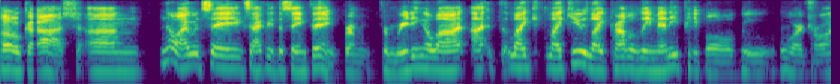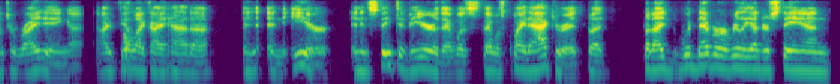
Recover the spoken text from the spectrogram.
Oh gosh, um, no, I would say exactly the same thing. From from reading a lot, I, like like you, like probably many people who who are drawn to writing. I feel like I had a an, an ear, an instinctive ear that was that was quite accurate, but but I would never really understand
